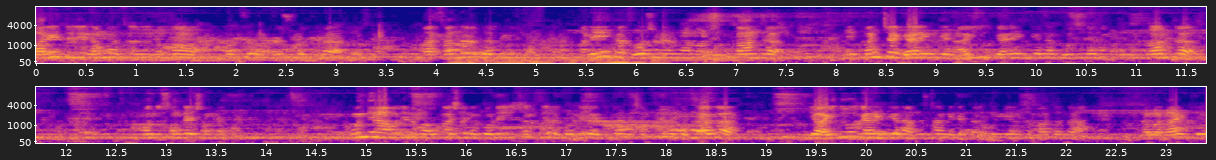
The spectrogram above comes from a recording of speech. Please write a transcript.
ಆ ರೀತಿಯಲ್ಲಿ ನಮ್ಮ ನಮ್ಮ ಪಕ್ಷಗಳು ಕೂಡ ಆ ಸಂದರ್ಭದಲ್ಲಿ ಅನೇಕ ಘೋಷಣೆಯನ್ನ ಮಾಡುವ ಮುಖಾಂತರ ಈ ಪಂಚ ಗ್ಯಾರಂಟಿಯನ್ನು, ಐದು ಗ್ಯಾರಂಟಿಯನ್ನ ಘೋಷಣೆಯನ್ನು ಮಾಡುವ ಮುಖಾಂತರ ಒಂದು ಸಂದೇಶವನ್ನು. ಮುಂದಿನ ಅವಧಿ ನಮ್ಮ ಅವಕಾಶವನ್ನು ಕೊಡಿ, ಶಕ್ತಿಯನ್ನು ಕೊಡಿ ಅಧಿಕಾರ ಶಕ್ತಿಯನ್ನು ಕೊಟ್ಟಾಗ ಈ ಐದು ಗ್ಯಾರಂಟಿಯನ್ನು ಅನುಷ್ಠಾನಕ್ಕೆ ತರ್ತೀವಿ ಅಂತ ಮಾತನ್ನ ನಮ್ಮ ನಾಯಕರು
